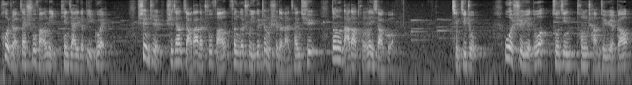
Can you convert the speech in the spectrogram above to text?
或者在书房里添加一个壁柜，甚至是将较大的厨房分割出一个正式的晚餐区，都能达到同类效果。请记住。卧室越多，租金通常就越高。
